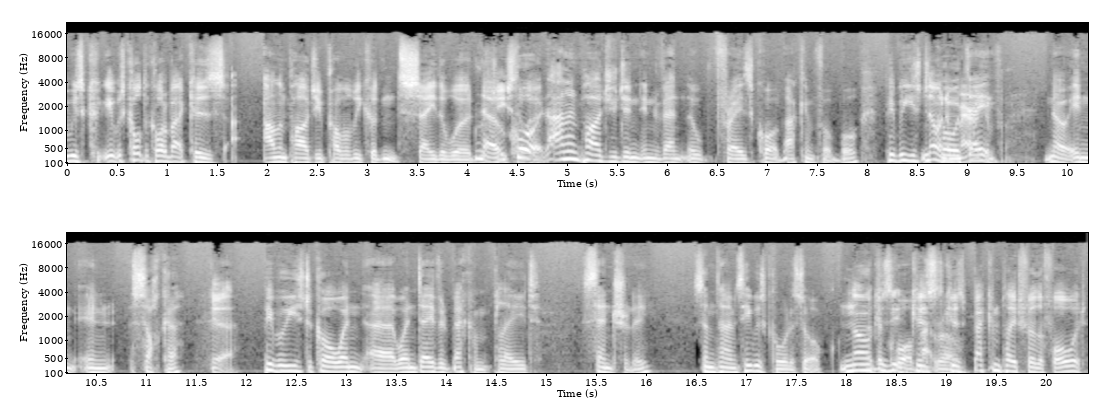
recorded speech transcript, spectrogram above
was it was called the quarterback because Alan Pardew probably couldn't say the word. No, regista quar- there. Alan Pardew didn't invent the phrase quarterback in football. People used to No, in call American Dave- no in in soccer. Yeah, People used to call when uh, when David Beckham played centrally. Sometimes he was called a sort of no, because because Beckham played further forward.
